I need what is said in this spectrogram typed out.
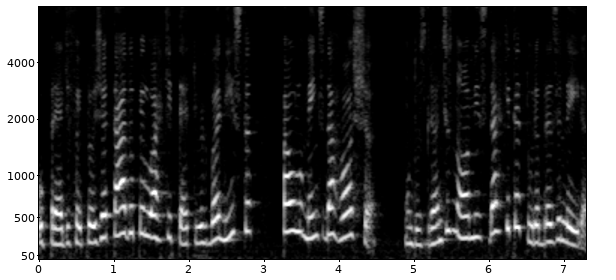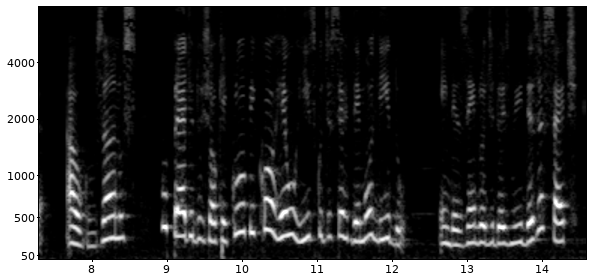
O prédio foi projetado pelo arquiteto e urbanista Paulo Mendes da Rocha, um dos grandes nomes da arquitetura brasileira. Há alguns anos, o prédio do Jockey Club correu o risco de ser demolido. Em dezembro de 2017,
